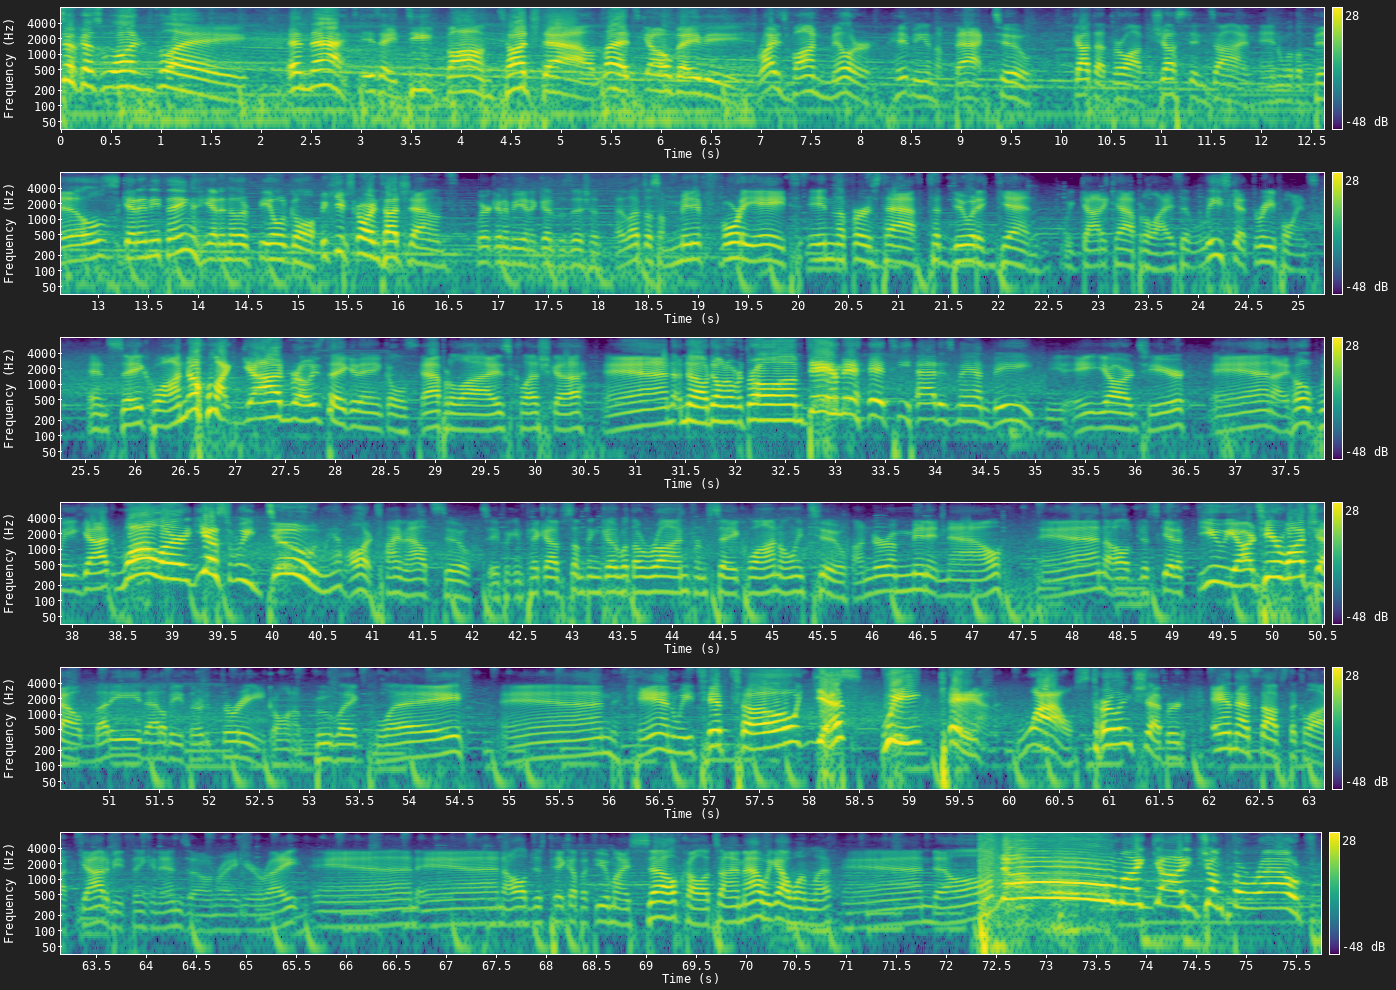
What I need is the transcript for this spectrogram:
Took us one play. And that is a deep bomb touchdown. Let's go, baby. Right as Von Miller hit me in the back, too. Got that throw off just in time. And will the Bills get anything? Yet another field goal. We keep scoring touchdowns. We're going to be in a good position. They left us a minute 48 in the first half to do it again. We got to capitalize, at least get three points. And Saquon, oh my God, bro, he's taking ankles. Capitalize, Kleschka. And no, don't overthrow him. Damn it, he had his man beat. Need eight yards here. And I hope we got Waller. Yes, we do. And we have all our timeouts, too. See if we can pick up something good with a run from Saquon. Only two. Under a minute now. And I'll just get a few yards here. Watch out, buddy. That'll be third and three. Going a bootleg play. And can we tiptoe? Yes, we can. Wow, Sterling Shepard, and that stops the clock. Got to be thinking end zone right here, right? And and I'll just pick up a few myself. Call a timeout. We got one left. And oh no! My God, he jumped the route.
